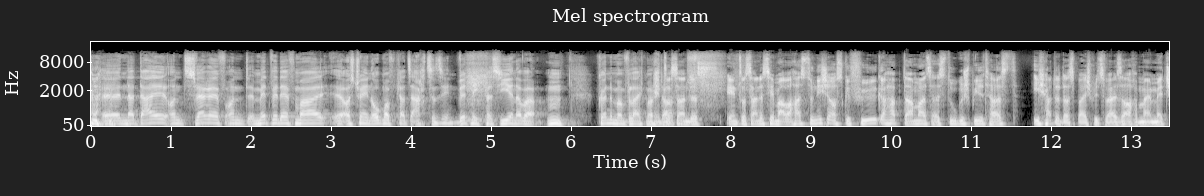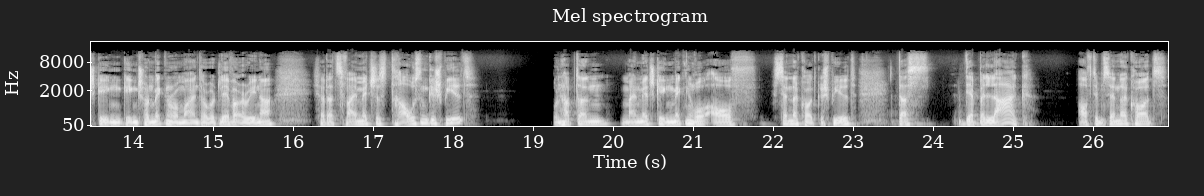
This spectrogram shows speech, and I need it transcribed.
äh, Nadal und Zverev und Medvedev mal äh, Australian Open auf Platz 18 sehen. Wird nicht passieren, aber hm, könnte man vielleicht mal starten. Interessantes, interessantes Thema. Aber hast du nicht auch das Gefühl gehabt, damals, als du gespielt hast, ich hatte das beispielsweise auch in meinem Match gegen, gegen John McEnroe mal in der Rod Laver Arena. Ich hatte zwei Matches draußen gespielt und habe dann mein Match gegen McEnroe auf Center Court gespielt, dass der Belag auf dem Center Court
